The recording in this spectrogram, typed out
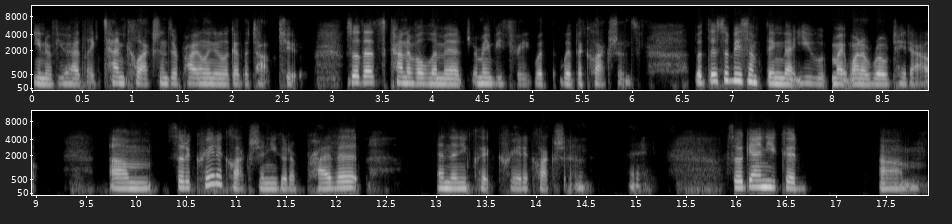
you know if you had like 10 collections they're probably only going to look at the top two so that's kind of a limit or maybe three with with the collections but this would be something that you might want to rotate out um, so to create a collection you go to private and then you click create a collection Okay. So again you could um,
